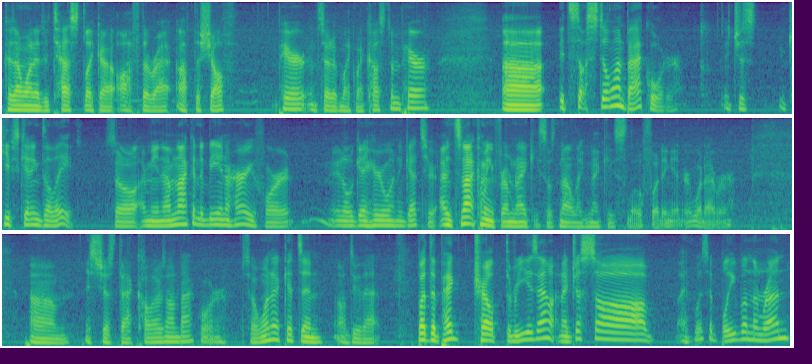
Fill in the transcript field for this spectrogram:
because I wanted to test like a off the ra- off the shelf pair instead of like my custom pair. Uh, it's still on back order. It just it keeps getting delayed. So I mean, I'm not going to be in a hurry for it it'll get here when it gets here. It's not coming from Nike, so it's not like Nike's slow footing it or whatever. Um, it's just that color's on back order. So when it gets in, I'll do that. But the Peg Trail 3 is out, and I just saw, was it Believe in the Run?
